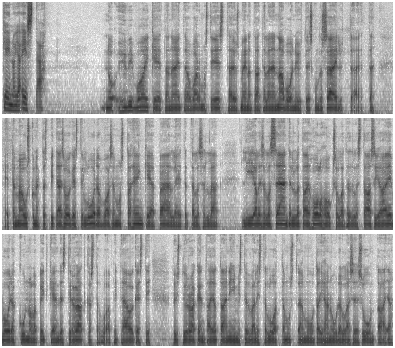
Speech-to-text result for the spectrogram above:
keinoja estää? No hyvin vaikeita näitä on varmasti estää, jos meinataan tällainen avoin yhteiskunta säilyttää, että, että mä uskon, että tässä pitäisi oikeasti luoda vaan semmoista henkeä päälle, että tällaisella – liiallisella sääntelyllä tai holhouksella tällaista asiaa ei voida kunnolla pitkäjänteisesti ratkaista, vaan pitää oikeasti pystyä rakentamaan jotain ihmisten välistä luottamusta ja muuta ihan uudenlaiseen suuntaan. Ja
